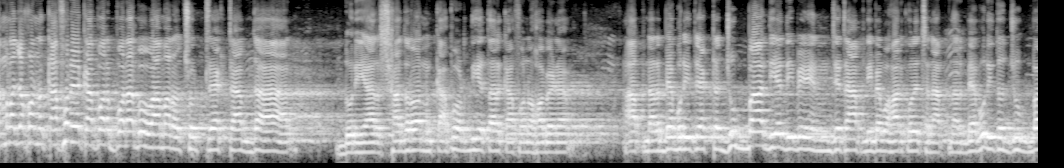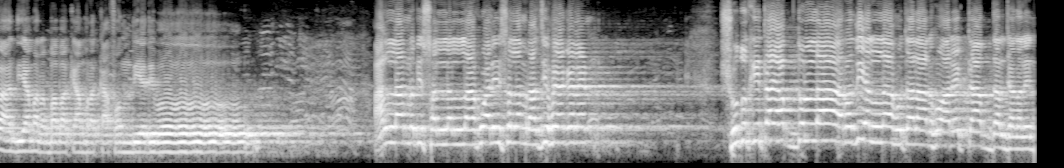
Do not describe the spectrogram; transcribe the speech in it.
আমরা যখন কাফনের কাপড় পরাবো আমারও ছোট্ট একটা আবদার, দুনিয়ার সাধারণ কাপড় দিয়ে তার কাফন হবে না। আপনার ব্যবহৃত একটা জুব্বা দিয়ে দিবেন, যেটা আপনি ব্যবহার করেছেন, আপনার ব্যবহৃত জুব্বা দিয়ে আমার বাবাকে আমরা কাফন দিয়ে দিব। আল্লাহ নবী সাল্লাল্লাহু আলাইহি সাল্লাম রাজি হয়ে গেলেন। শুধু কি তাই আবদুল্লাহ রাজি আল্লাহ তালানহু আরেকটা আবদার জানালেন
